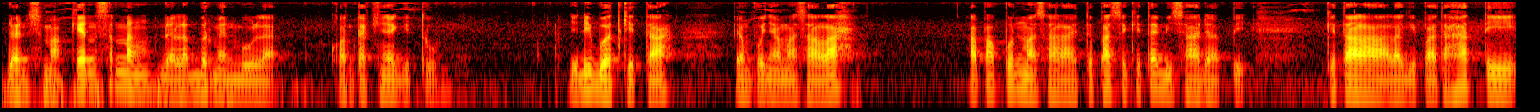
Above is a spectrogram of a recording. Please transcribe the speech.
dan semakin senang dalam bermain bola. Konteksnya gitu. Jadi buat kita yang punya masalah, apa pun masalah itu pasti kita bisa hadapi. Kita lagi patah hati,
